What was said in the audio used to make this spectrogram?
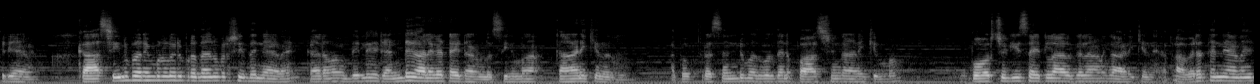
ശരിയാണ്. കാസ്റ്റിംഗ് പറയുമ്പോഴുള്ള ഒരു പ്രധാന പ്രശ്നം ഇത് തന്നെയാണ് കാരണം ഇതിൽ രണ്ട് കാലഘട്ടമായിട്ടാണല്ലോ സിനിമ കാണിക്കുന്നത്. അപ്പൊ പ്രസന്റും അതുപോലെ തന്നെ പാസ്റ്റും കാണിക്കുമ്പോൾ പോർച്ചുഗീസ് ആയിട്ടുള്ള ആളുകളാണ് കാണിക്കുന്നത്. അപ്പൊ അവരെ തന്നെയാണ്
